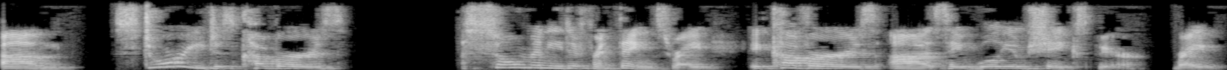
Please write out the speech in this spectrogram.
um, story just covers so many different things, right? It covers, uh, say, William Shakespeare, right?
